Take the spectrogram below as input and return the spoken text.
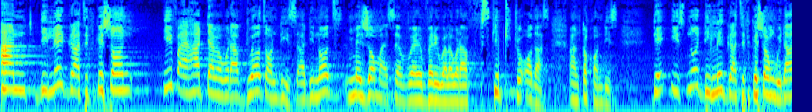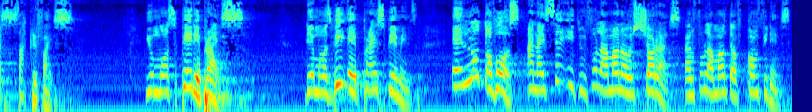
And delayed gratification if I had time, I would have dwelt on this. I did not measure myself very, very well. I would have skipped through others and talk on this. There is no delayed gratification without sacrifice. You must pay the price. There must be a price payment. A lot of us, and I say it with full amount of assurance and full amount of confidence,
